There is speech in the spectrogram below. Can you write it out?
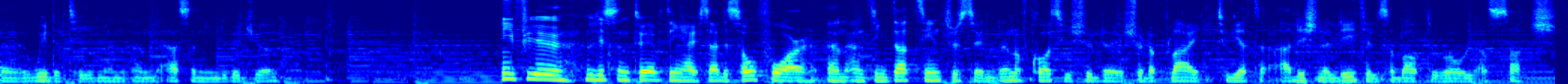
uh, with the team and, and as an individual. If you listen to everything I said so far and, and think that's interesting, then of course you should uh, should apply to get additional details about the role as such.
